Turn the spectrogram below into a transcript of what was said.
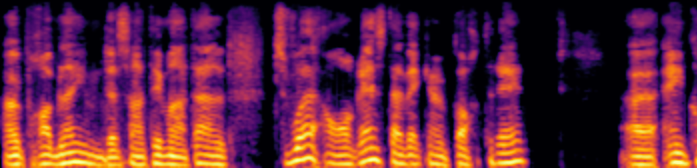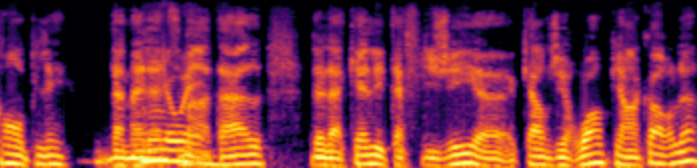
un problème de santé mentale. Tu vois, on reste avec un portrait euh, incomplet de la maladie mentale de laquelle est affligé euh, Carl Giroir. Puis encore là,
